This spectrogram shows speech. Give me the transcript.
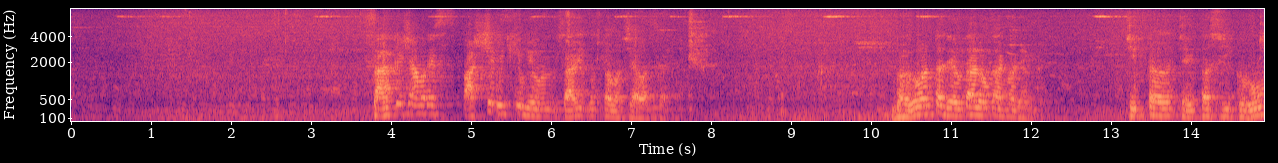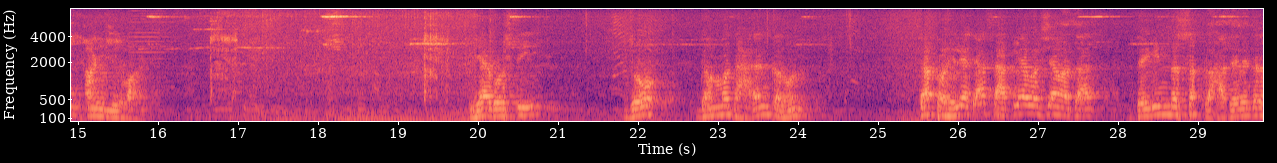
सांकेशामध्ये पाचशे भिक्षू घेऊन सारीपुत्र वर्षावास करतात. भगवंत देवता लोकांमध्ये चित्त चैतसिक रूप आणि निर्वाण. या गोष्टी जो धम्म धारण करून त्या पहिल्या त्या सातव्या वर्षावरचा देविंद सक्क हा देवेंद्र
